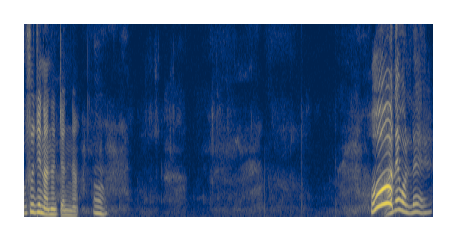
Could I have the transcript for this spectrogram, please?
웃으진 않았잖아. 응. 어? 안 해, 원래.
